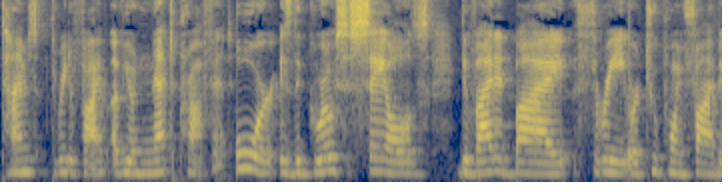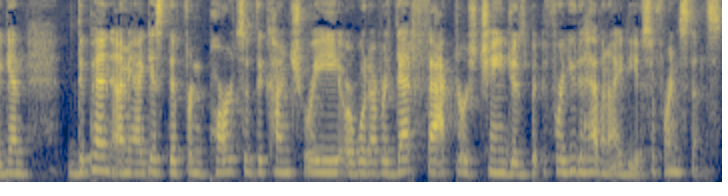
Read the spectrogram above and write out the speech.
times three to five of your net profit, or is the gross sales divided by three or 2.5? Again, depend i mean i guess different parts of the country or whatever that factors changes but for you to have an idea so for instance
